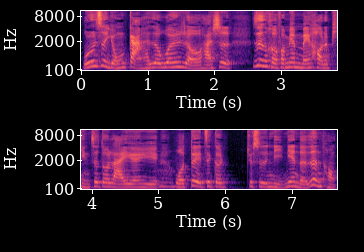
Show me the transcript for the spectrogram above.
无论是勇敢还是温柔，还是任何方面美好的品质，都来源于我对这个就是理念的认同。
